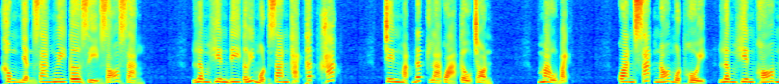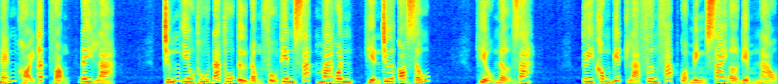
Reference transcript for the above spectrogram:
không nhận ra nguy cơ gì rõ ràng. Lâm Hiên đi tới một gian thạch thất khác. Trên mặt đất là quả cầu tròn. Màu bạch. Quan sát nó một hồi, Lâm Hiên khó nén khỏi thất vọng. Đây là chứng yêu thú đã thu từ động phủ thiên sát ma quân, hiện chưa có dấu. Hiệu nở ra. Tuy không biết là phương pháp của mình sai ở điểm nào,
